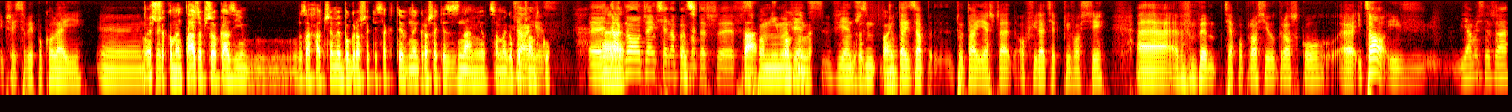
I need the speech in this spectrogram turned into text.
i przejść sobie po kolei. E, no jeszcze te... komentarze przy okazji zahaczymy, bo Groszek jest aktywny, Groszek jest z nami od samego tak początku. Jest. E, e, tak, no Jamesie na pewno więc, też e, tak, wspomnimy, więc, więc tutaj, za, tutaj jeszcze o chwilę cierpliwości e, bym cię poprosił, Groszku. E, I co? I ja myślę, że,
